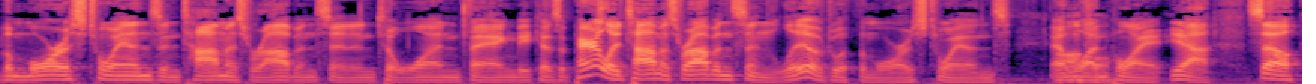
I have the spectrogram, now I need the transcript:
the Morris twins and Thomas Robinson into one thing because apparently Thomas Robinson lived with the Morris twins at Awful. one point. Yeah. So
